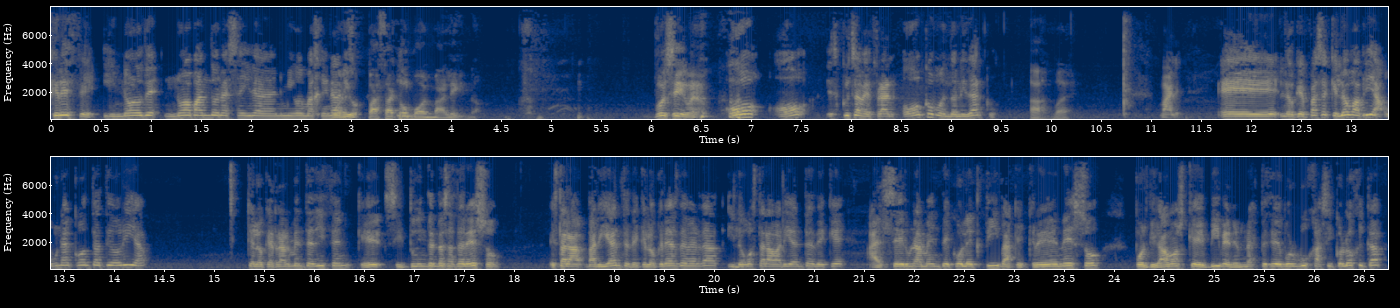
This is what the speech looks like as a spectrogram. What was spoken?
crece y no, de- no abandona esa idea de amigo imaginario, Pues pasa y- como en Maligno. pues sí, bueno, o, o, escúchame, Fran, o como en Donnie Darko. Ah, vale. Vale. Eh, lo que pasa es que luego habría una contrateoría que lo que realmente dicen que si tú intentas hacer eso, está la variante de que lo creas de verdad y luego está la variante de que al ser una mente colectiva que cree en eso, pues digamos que viven en una especie de burbuja psicológica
